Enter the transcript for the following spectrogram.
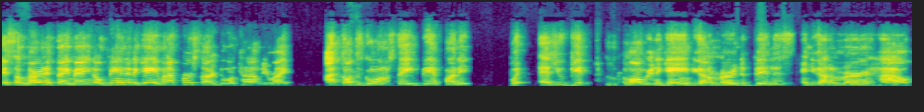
it's a learning thing, man. You know, being in the game. When I first started doing comedy, right, I thought just going on stage being funny, but as you get longer in the game, you got to learn the business and you got to learn how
